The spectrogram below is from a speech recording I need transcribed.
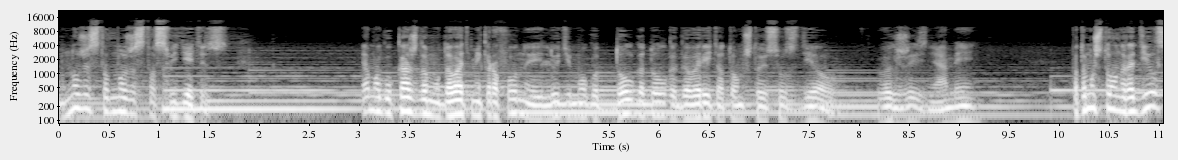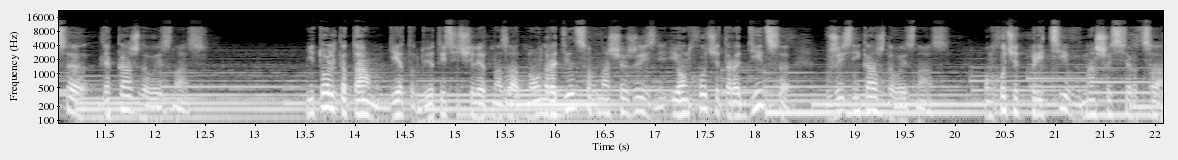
множество-множество свидетельств я могу каждому давать микрофон, и люди могут долго-долго говорить о том, что Иисус сделал в их жизни. Аминь. Потому что Он родился для каждого из нас. Не только там, где-то 2000 лет назад, но Он родился в нашей жизни. И Он хочет родиться в жизни каждого из нас. Он хочет прийти в наши сердца.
